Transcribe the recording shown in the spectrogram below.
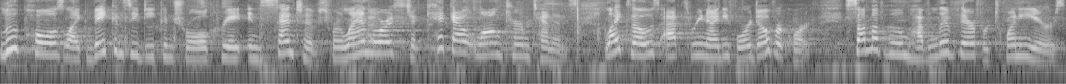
Loopholes like vacancy decontrol create incentives for landlords to kick out long-term tenants, like those at 394 Dovercourt, some of whom have lived there for 20 years.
